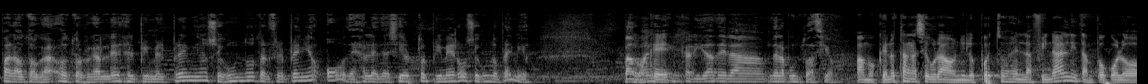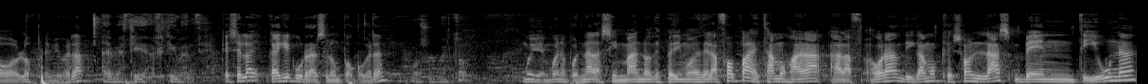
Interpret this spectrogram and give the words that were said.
para otorgar- otorgarles el primer premio, segundo, tercer premio o dejarles desierto el primero o segundo premio. Vamos, que- en, calidad de la, de la puntuación. Vamos, que no están asegurados ni los puestos en la final ni tampoco lo- los premios, ¿verdad? Efecti- Efectivamente, Que, se lo- que hay que currárselo un poco, ¿verdad? por supuesto. Muy bien, bueno, pues nada, sin más nos despedimos desde la FOPA. Estamos ahora, a la hora, digamos que son las 21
